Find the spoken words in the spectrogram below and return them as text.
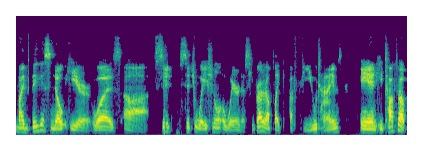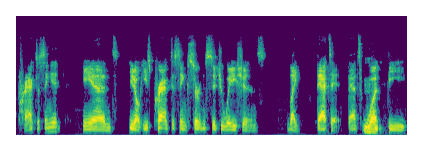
my biggest note here was uh, situational awareness. He brought it up like a few times, and he talked about practicing it. And you know, he's practicing certain situations like that's it. That's mm-hmm. what the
